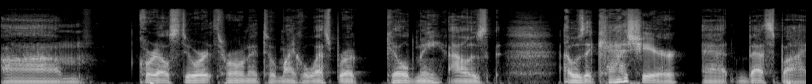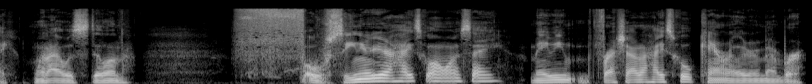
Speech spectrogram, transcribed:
um, Kordell Stewart throwing it to Michael Westbrook killed me. I was, I was a cashier at Best Buy when I was still in oh senior year of high school. I want to say maybe fresh out of high school. Can't really remember,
